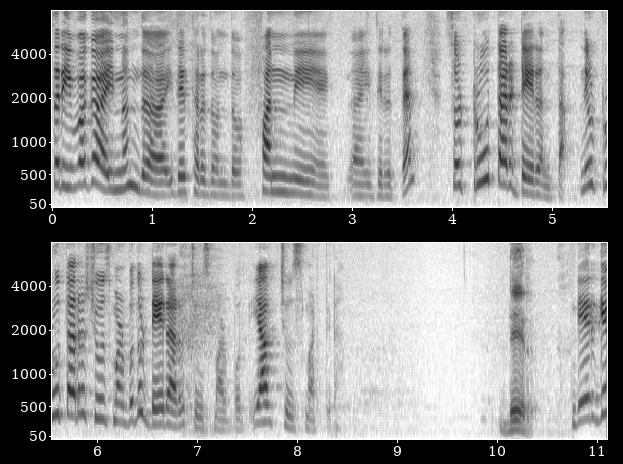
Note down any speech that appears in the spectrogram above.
ಸರ್ ಇವಾಗ ಇನ್ನೊಂದು ಇದೇ ಥರದೊಂದು ಫನ್ನಿ ಇದಿರುತ್ತೆ. ಸೊ ಟ್ರೂತ್ ಆರ್ ಡೇರ್ ಅಂತ. ನೀವು ಟ್ರೂತ್ ಆರು ಚೂಸ್ ಮಾಡ್ಬೋದು ಡೇರ್ ಆರು ಚೂಸ್ ಮಾಡ್ಬೋದು. ಯಾವ್ದು ಚೂಸ್ ಮಾಡ್ತೀರಾ? ಡೇರ್ ಡೇರ್ಗೆ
